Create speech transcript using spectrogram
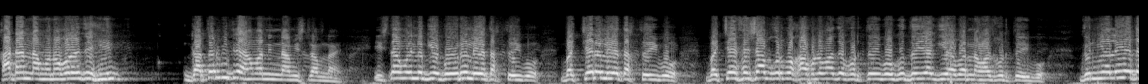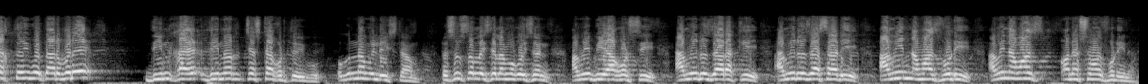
কাটান না, মনে করে যে হি, গাতের ভিতরে হামানির নাম ইসলাম নাই। ইসলাম হইলে গিয়ে বৌরে লিয়ে থাকতে হইব, বাচ্চারে লিয়ে থাকতে হইব, বাচ্চায় ফেসাব করব কাপড়ের মাঝে পড়তে হইব, গুদইয়া গিয়ে আবার নামাজ পড়তে হইব। দুনিয়া লইয়া থাকতে হইব, তারপরে দিন খায় দিনের চেষ্টা করতে হইব। ওগুলো নাম হইলে ইসলাম। রসুল্লাহ ইসলামে কইছেন, আমি বিয়া করছি, আমি রোজা রাখি, আমি রোজা ছাড়ি, আমি নামাজ পড়ি, আমি নামাজ অনেক সময় পড়ি না।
